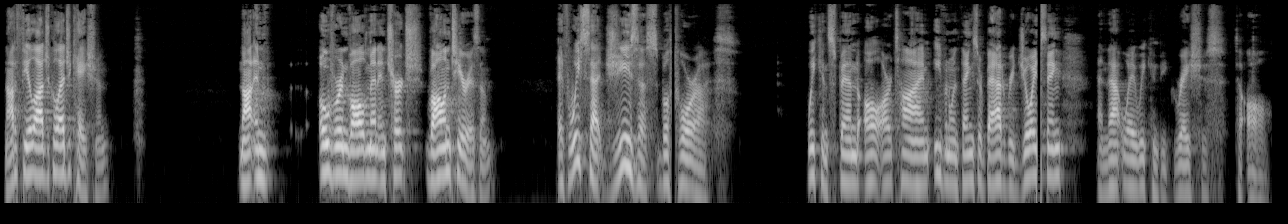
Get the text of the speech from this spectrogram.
Not a theological education, not in over involvement in church volunteerism. If we set Jesus before us, we can spend all our time, even when things are bad, rejoicing, and that way we can be gracious to all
